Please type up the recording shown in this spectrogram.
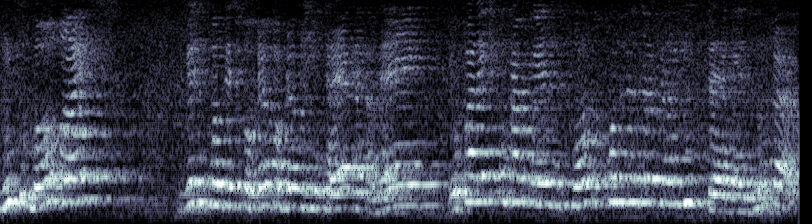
Muito bom, mas de vez em quando esse problema, problema de entrega também. Eu parei de comprar com eles enquanto quando eu de entrega. Eles nunca,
